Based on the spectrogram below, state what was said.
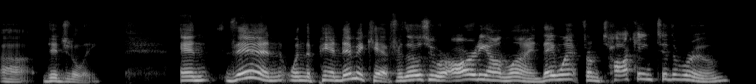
uh, digitally. And then when the pandemic hit, for those who were already online, they went from talking to the room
